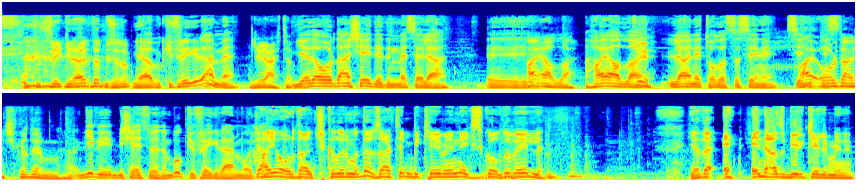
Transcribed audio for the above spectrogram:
Küfre girer tabii canım. Ya bu küfre girer mi? Girer tabii. Ya da oradan şey dedim mesela. e, Hay Allah. Hay Allah Tüh. lanet olası seni. Seni Hay pis- oradan çıkılır mı? Gibi bir şey söyledim. Bu küfre girer mi hocam? Hayır oradan çıkılır mı da zaten bir kelimenin eksik olduğu belli. ya da en, en az bir kelimenin.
